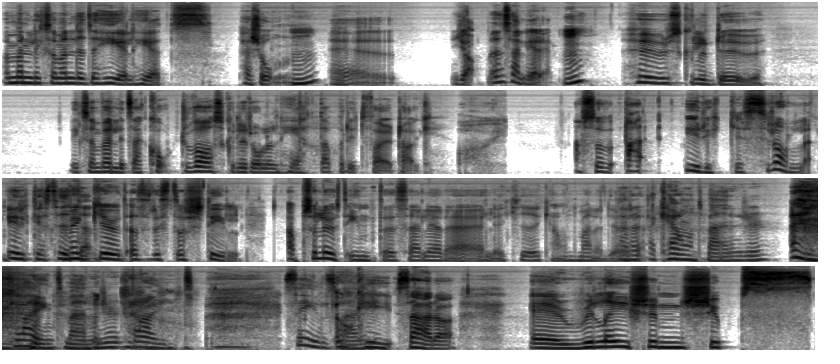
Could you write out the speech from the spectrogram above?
ja, men liksom en lite helhetsperson. Mm. Eh, ja, en säljare. Mm. Hur skulle du, liksom väldigt så kort, vad skulle rollen heta på ditt företag? Alltså ah, yrkesrollen. Yrkestiteln? Men gud, alltså det står still. Absolut inte säljare eller key account manager. Eller account manager, client manager, Client. sales Okej, manager. så här då. Eh, relationships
